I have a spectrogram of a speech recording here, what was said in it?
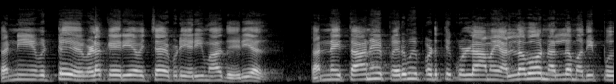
தண்ணியை விட்டு விளக்கை எரிய வச்சா எப்படி எரியுமா? அது எரியாது. தன்னைத்தானே பெருமைப்படுத்தி கொள்ளாமை அல்லவோ நல்ல மதிப்பு.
